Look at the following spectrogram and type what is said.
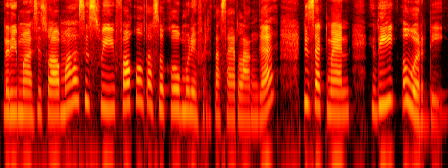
dari mahasiswa-mahasiswi Fakultas Hukum Universitas Airlangga di segmen The Awardee.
